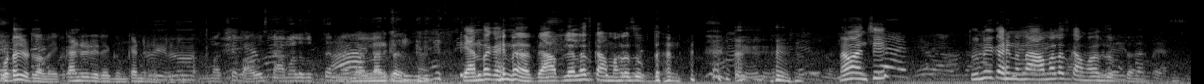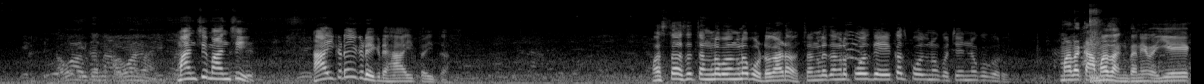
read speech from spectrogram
फोटोशूट चालू आहे. कॅन्डिडेट एकदम कॅन्डिडेट मागच्या भाऊच कामाला झुकतात नंतर. त्यांना काही ना ते आपल्यालाच कामाला झोपतात ना मानशी तुम्ही काही ना ना आम्हालाच कामाला झोपतात मानसी मानसी. हा इकडे इकडे इकडे. हा इथं इथं. मस्त असं चांगलं बंगलं फोटो काढा. चांगलं चांगलं पोज दे. एकच पोज नको चेंज नको करू. मला कामा सांगता नाही भाई एक.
